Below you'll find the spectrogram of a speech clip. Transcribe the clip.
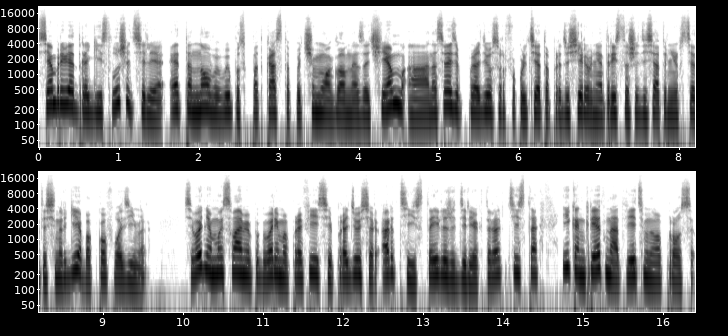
Всем привет, дорогие слушатели! Это новый выпуск подкаста «Почему, а главное зачем?». А, на связи продюсер факультета продюсирования 360 университета Синергия Бабков Владимир. Сегодня мы с вами поговорим о профессии продюсер-артиста или же директор-артиста и конкретно ответим на вопросы.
